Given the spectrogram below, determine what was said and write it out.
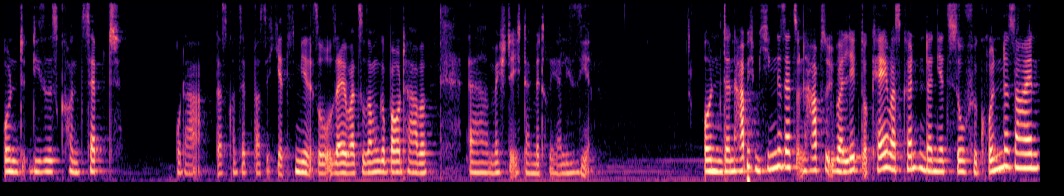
und dieses Konzept oder das Konzept, was ich jetzt mir so selber zusammengebaut habe, äh, möchte ich damit realisieren. Und dann habe ich mich hingesetzt und habe so überlegt, okay, was könnten denn jetzt so für Gründe sein,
